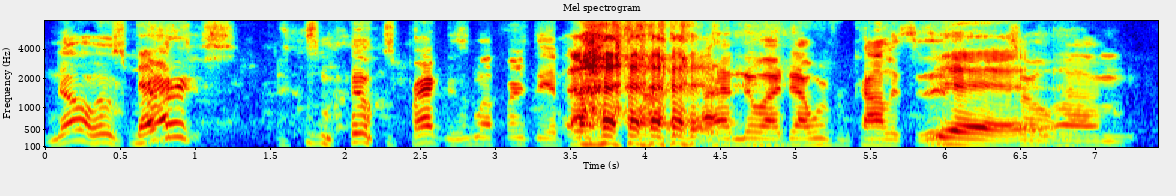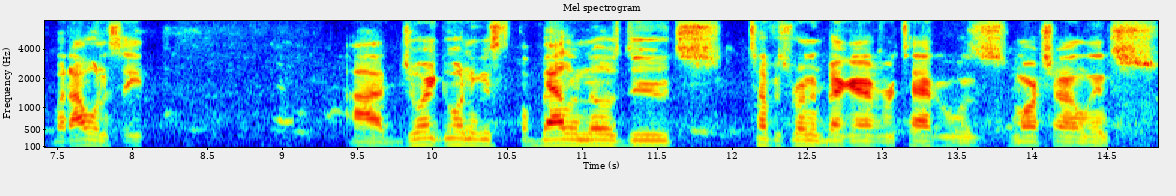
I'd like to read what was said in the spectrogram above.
No, it was Never? practice. It was, it was practice. It was my first day of practice. I had no idea. I went from college to this. Yeah. So, uh, um, but I want to say, I enjoyed going against battling those dudes. Toughest running back I ever tackled was Marshawn Lynch,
